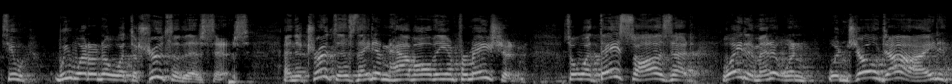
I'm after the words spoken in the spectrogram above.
See, we want to know what the truth of this is, and the truth is they didn't have all the information. So what they saw is that wait a minute, when when Joe died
